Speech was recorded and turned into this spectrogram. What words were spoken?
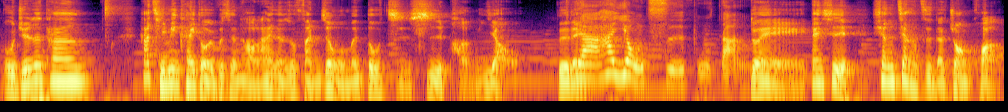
我觉得他他前面开头也不是很好啦，他讲说反正我们都只是朋友，对不对？呀，他用词不当。对，但是像这样子的状况，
